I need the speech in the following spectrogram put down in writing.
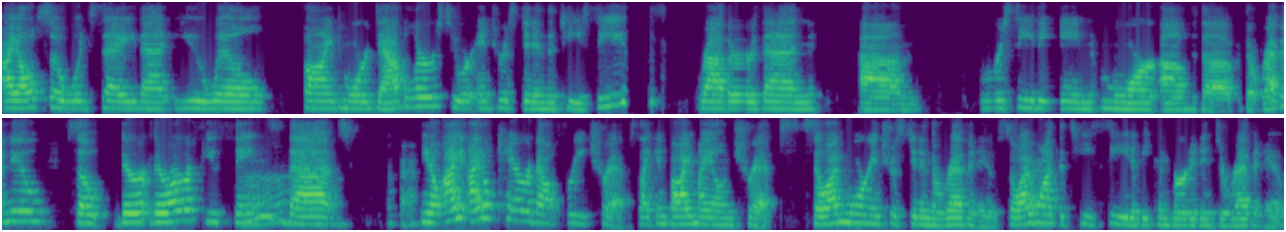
I also would say that you will find more dabblers who are interested in the TCs rather than um, receiving more of the, the revenue. So there, there are a few things that, Okay. you know, I, I don't care about free trips. I can buy my own trips. So I'm more interested in the revenue. So I Right. want the TC to be converted into revenue.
